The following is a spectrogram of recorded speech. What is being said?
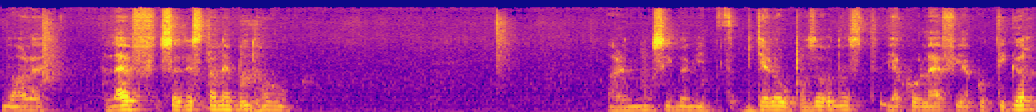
No ale lev se nestane budhou. Ale musíme mít vdělou pozornost jako lev, jako tygr.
